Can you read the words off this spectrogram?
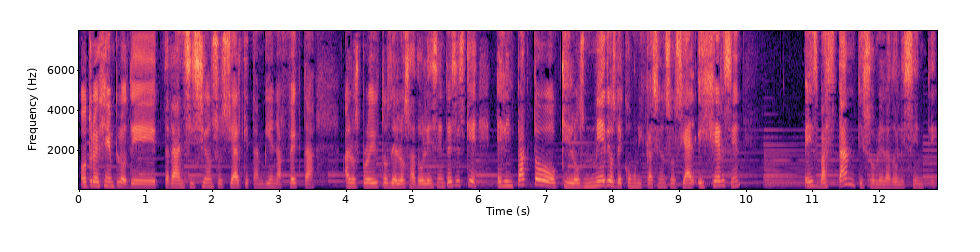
Otro ejemplo de transición social que también afecta a los proyectos de los adolescentes es que el impacto que los medios de comunicación social ejercen es bastante sobre el adolescente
